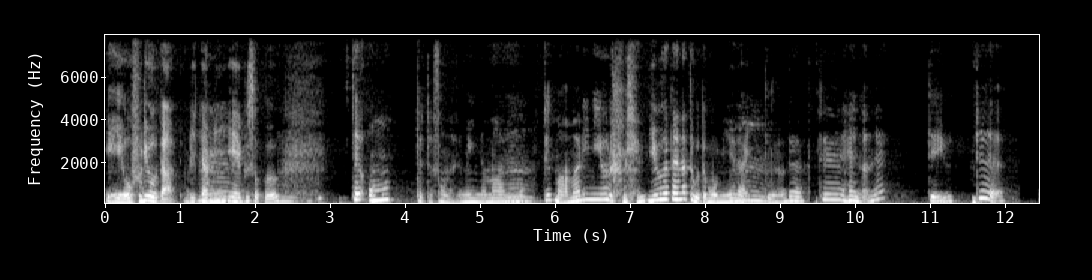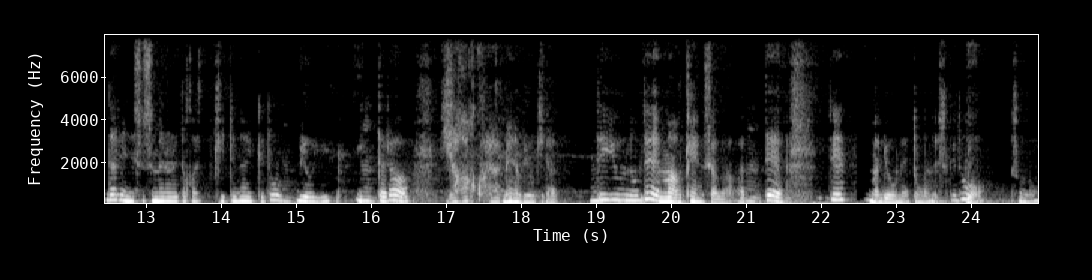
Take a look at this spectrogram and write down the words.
栄養不良だ。ビタミン A 不足、うん。って思ってたそうなんですみんな周りも、うん。でもあまりに夜 夕方になってくるともう見えないっていうので、で変だね。って言って誰に勧められたか聞いてないけど、ん。病院行ったら、いやーこれは目の病気だ。っうんていうので、まあ検査があって、で、まあ、両名ともですけど、その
